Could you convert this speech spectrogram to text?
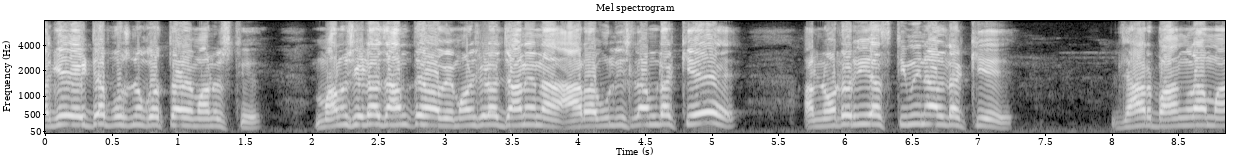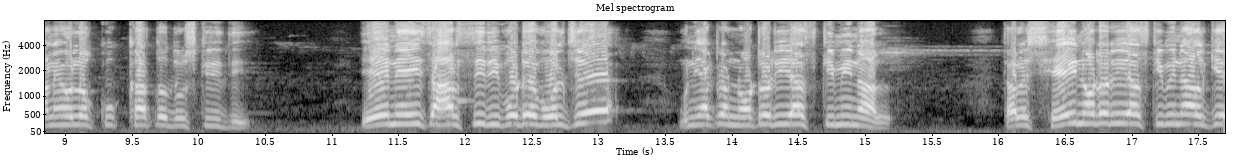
আগে এইটা প্রশ্ন করতে হবে মানুষকে। মানুষ এটা জানতে হবে, মানুষ এটা জানে না, আরাবুল ইসলামটা কে? আর নটোরিয়াস ক্রিমিনালটা কে? যার বাংলা মানে হলো কুখ্যাত দুষ্কৃতি। এনএইচআরসি রিপোর্টে বলছে, উনি একটা নটোরিয়াস ক্রিমিনাল তাহলে সেই নটোরিয়াস ক্রিমিনালকে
